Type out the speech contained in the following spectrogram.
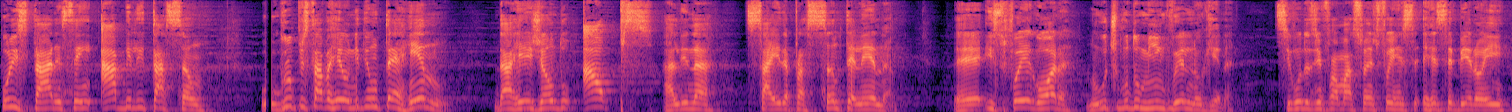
por estarem sem habilitação. O grupo estava reunido em um terreno da região do Alpes, ali na saída para Santa Helena. É, isso foi agora, no último domingo, ele Nogueira. Segundo as informações, foi, receberam aí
